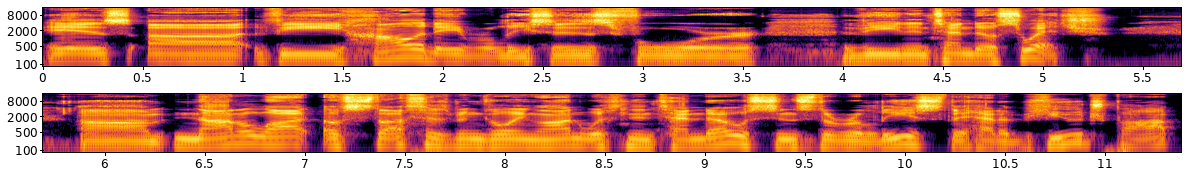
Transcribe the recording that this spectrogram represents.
is uh, the holiday releases for the Nintendo Switch. Um, not a lot of stuff has been going on with Nintendo since the release. They had a huge pop.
